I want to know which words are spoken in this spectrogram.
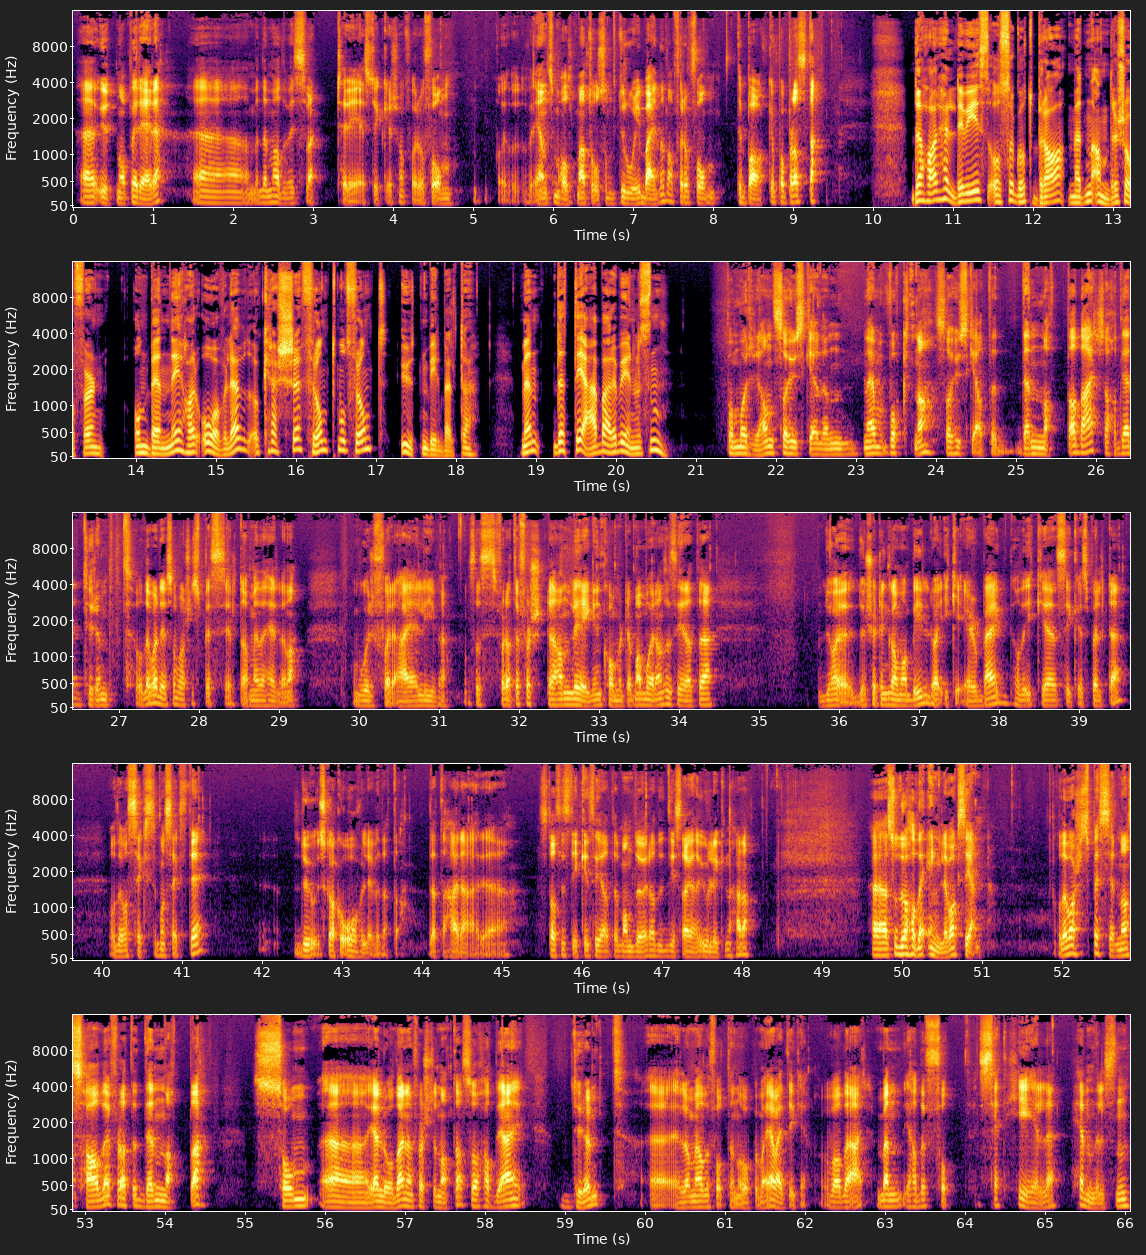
uh, uten å operere. Uh, men de hadde visst vært tre stykker som for å få den En som holdt meg, to som dro i beinet da, for å få den tilbake på plass. da. Det har heldigvis også gått bra med den andre sjåføren. On Benny har overlevd å krasje front mot front uten bilbelte. Men dette er bare begynnelsen på morgenen så husker jeg den Når jeg våkna, så husker jeg at den natta der så hadde jeg drømt. Og det var det som var så spesielt da med det hele. da. Hvorfor er jeg i live? For det første han legen kommer til meg om morgenen, så sier han at du har, du har kjørt en gammel bil, du har ikke airbag, du hadde ikke sikkerhetsbelte, og det var 60 mot 60. Du skal ikke overleve dette. Dette her er eh, Statistikken sier at man dør av disse ulykkene her, da. Eh, så du hadde englevaks igjen. Og det var så spesielt når han sa det, for at den natta som eh, jeg lå der den første natta, så hadde jeg drømt eh, Eller om jeg hadde fått en åpenbar Jeg veit ikke hva det er. Men jeg hadde fått sett hele hendelsen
